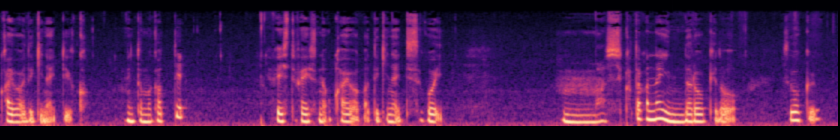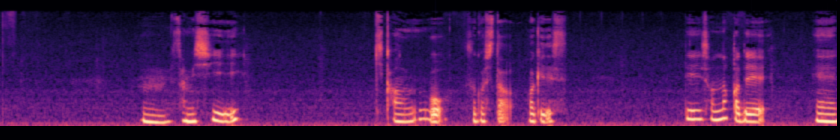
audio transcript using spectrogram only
会話できないというか面と向かって face to face の会話ができないってすごいうんまあ仕方がないんだろうけどすごくうん寂しい期間を過ごしたわけです。でその中でえっ、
